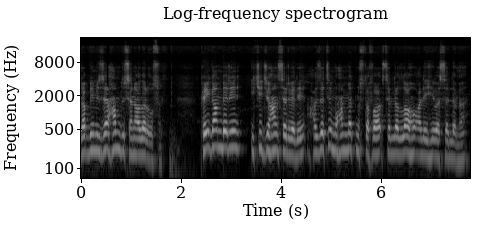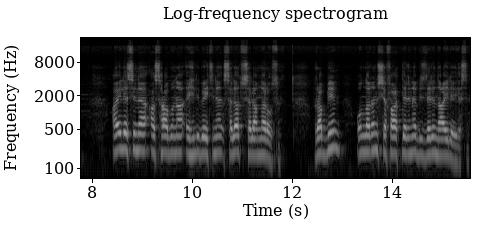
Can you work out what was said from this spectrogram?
Rabbimize hamdü senalar olsun. Peygamberi, iki cihan serveri Hz. Muhammed Mustafa sallallahu aleyhi ve selleme, ailesine, ashabına, ehli beytine salatu selamlar olsun. Rabbim onların şefaatlerine bizleri nail eylesin.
